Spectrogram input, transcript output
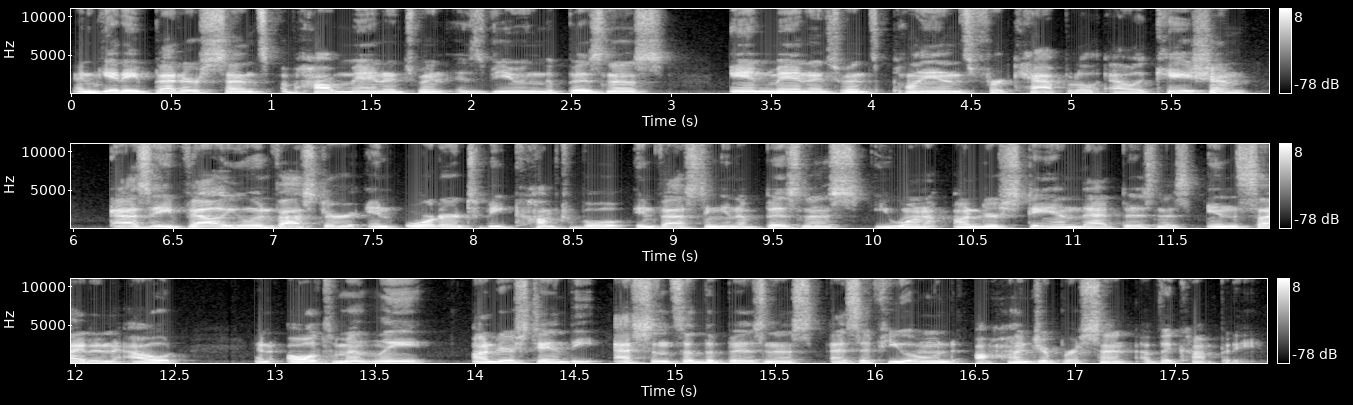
and get a better sense of how management is viewing the business and management's plans for capital allocation. As a value investor, in order to be comfortable investing in a business, you want to understand that business inside and out and ultimately understand the essence of the business as if you owned 100% of the company.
